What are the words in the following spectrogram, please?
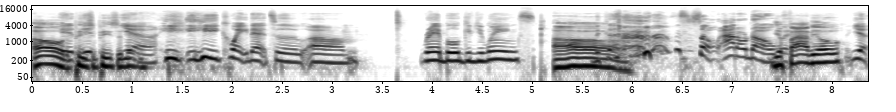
Oh, the It- pizza, it- pizza. pizza. Yeah. He he equate that to um Red Bull give you wings. Oh, So I don't know. your five year old. Yeah.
